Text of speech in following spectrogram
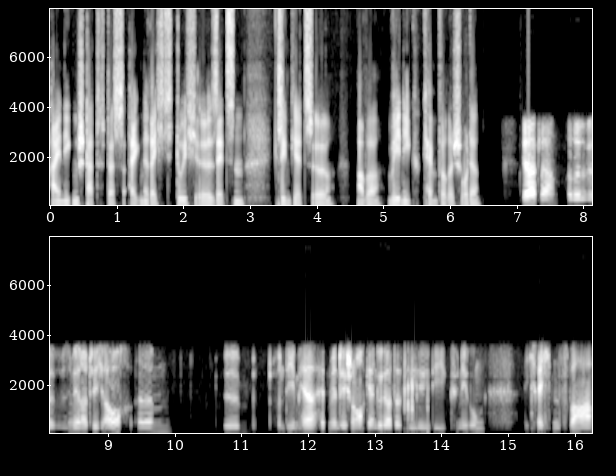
einigen statt das eigene Recht durchsetzen. Klingt jetzt äh, aber wenig kämpferisch, oder? Ja, klar. Also sind wir natürlich auch. Ähm, äh, von dem her hätten wir natürlich schon auch gern gehört, dass die, die Kündigung nicht rechtens war.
